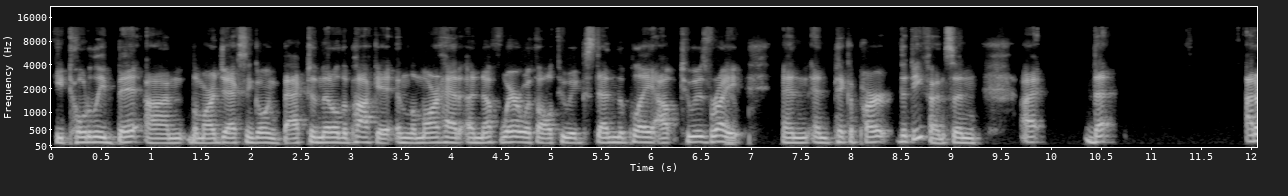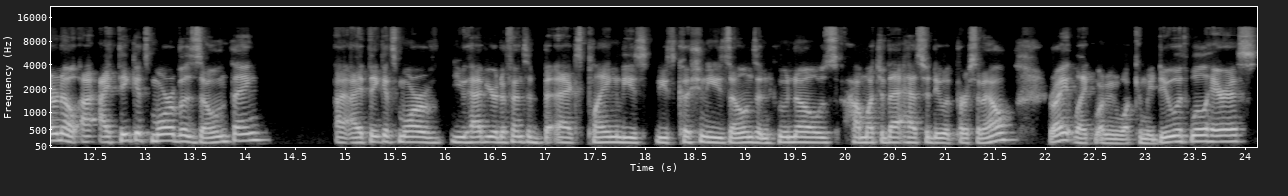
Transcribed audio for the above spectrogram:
He totally bit on Lamar Jackson going back to the middle of the pocket, and Lamar had enough wherewithal to extend the play out to his right and and pick apart the defense. And I that I don't know. I, I think it's more of a zone thing. I, I think it's more of you have your defensive backs playing these these cushiony zones, and who knows how much of that has to do with personnel, right? Like, I mean, what can we do with Will Harris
